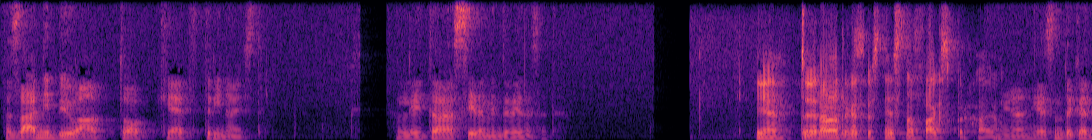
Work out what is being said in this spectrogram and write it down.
ta zadnji bil AutoCAD 13, leta 97. Ja, to je ravno takrat, ko sem jaz na faks prihajal. Ja, jaz sem takrat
